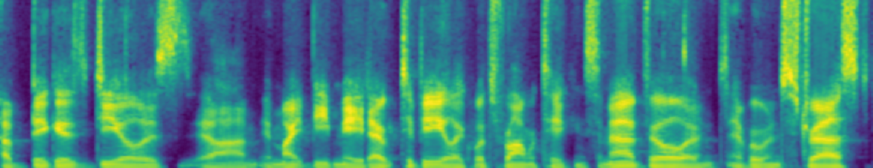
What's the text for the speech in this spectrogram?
a big as deal as um, it might be made out to be, like what's wrong with taking some Advil, and everyone's stressed,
